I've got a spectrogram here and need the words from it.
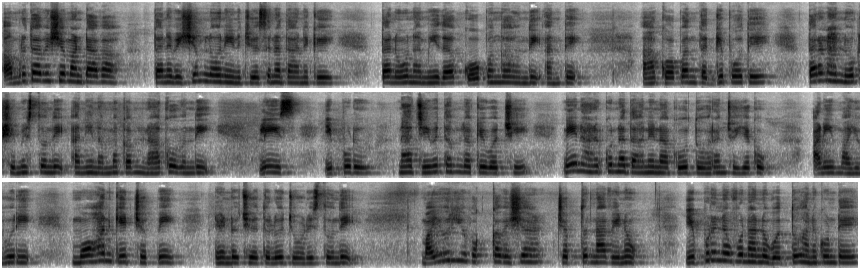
అమృత విషయం అంటావా? తన విషయంలో నేను చేసిన దానికి తను నా మీద కోపంగా ఉంది అంతే. ఆ కోపం తగ్గిపోతే తను నన్ను క్షమిస్తుంది అనే నమ్మకం నాకు ఉంది. ప్లీజ్ ఇప్పుడు నా జీవితంలోకి వచ్చి నేను అనుకున్న దాన్ని నాకు దూరం చెయ్యకు అని మయూరి మోహన్కి చెప్పి రెండు చేతులు జోడిస్తుంది. మయూరి ఒక్క విషయం చెప్తున్నా విను. ఇప్పుడు నువ్వు నన్ను వద్దు అనుకుంటే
